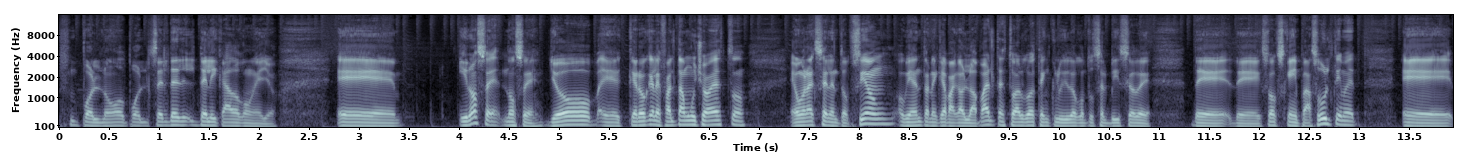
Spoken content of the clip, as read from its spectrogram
por, no, por ser delicado con ellos. y no sé, no sé, yo creo que le falta mucho a esto. Es una excelente opción. Obviamente no hay que pagarlo aparte. Esto algo está incluido con tu servicio de, de, de Xbox Game Pass Ultimate. Eh,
